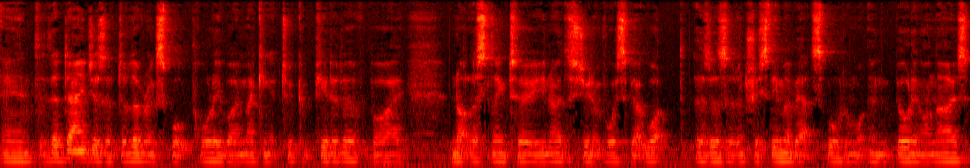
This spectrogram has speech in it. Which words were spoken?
And the dangers of delivering sport poorly by making it too competitive, by not listening to you know the student voice about what it is that interests them about sport and, what, and building on those.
